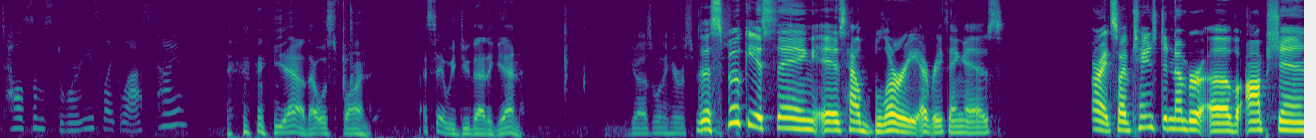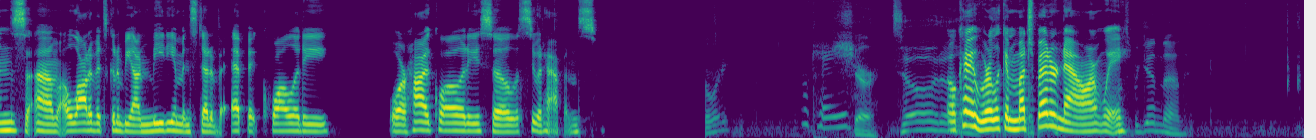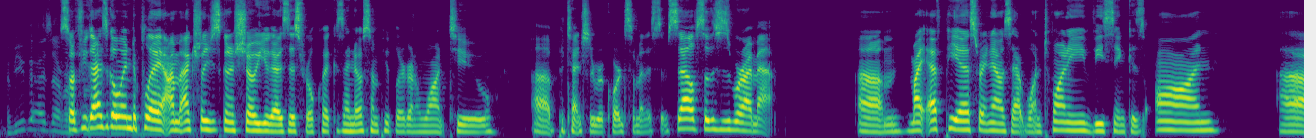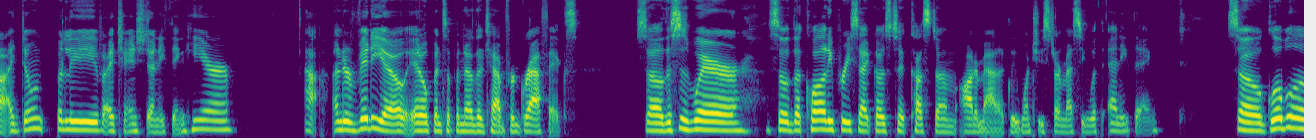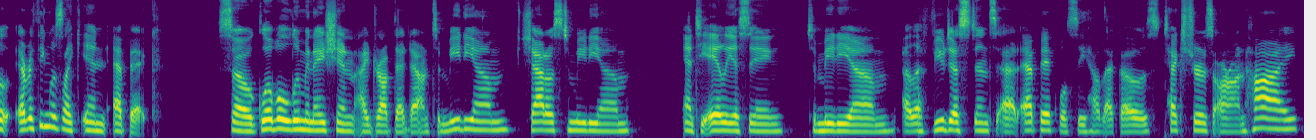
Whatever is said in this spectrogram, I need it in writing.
Tell some stories like last time? yeah, that was fun. I say we do that again. You guys want to hear a The spookiest thing is how blurry everything is. Alright, so I've changed a number of options. Um, a lot of it's going to be on medium instead of epic quality or high quality, so let's see what happens. Sure. Okay, we're looking much better now, aren't we? Let's begin then. Have you guys ever So if you guys go into play, I'm actually just going to show you guys this real quick because I know some people are going to want to uh, potentially record some of this themselves. So this is where I'm at. Um, my FPS right now is at 120. VSync is on. Uh, I don't believe I changed anything here. Ah, under video, it opens up another tab for graphics. So this is where so the quality preset goes to custom automatically once you start messing with anything. So global everything was like in Epic. So global illumination, I dropped that down to medium, shadows to medium, anti-aliasing to medium. I left view distance at epic. We'll see how that goes. Textures are on high,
